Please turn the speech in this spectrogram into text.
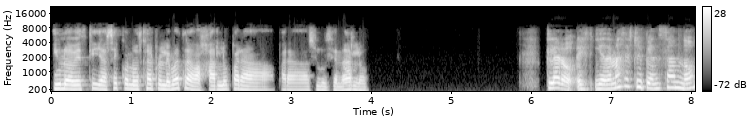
y una vez que ya se conozca el problema, trabajarlo para, para solucionarlo. Claro, y además estoy pensando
